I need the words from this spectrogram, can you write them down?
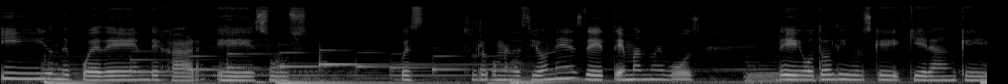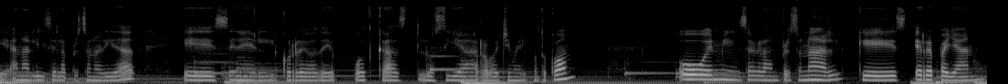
y donde pueden dejar eh, sus, pues, sus recomendaciones de temas nuevos, de otros libros que quieran que analice la personalidad. Es en el correo de podcastlucia.gmail.com o en mi Instagram personal que es rpayan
